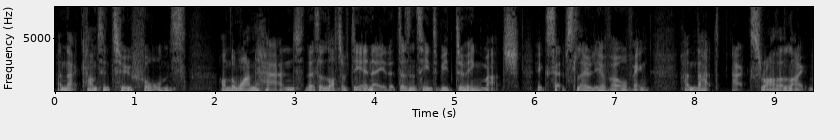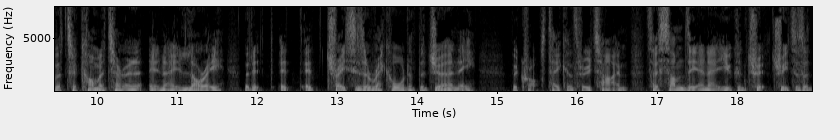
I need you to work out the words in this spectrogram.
And that comes in two forms on the one hand, there's a lot of DNA that doesn't seem to be doing much except slowly evolving, and that acts rather like the tachometer in a, in a lorry, that it, it, it traces a record of the journey the crop's taken through time. So some DNA you can tr- treat as a,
